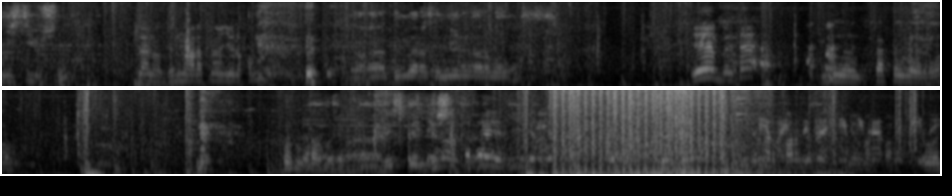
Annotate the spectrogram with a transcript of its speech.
Ne istiyorsun? Lan o dünün arasına öyle kalmış. Ya dünün arasında minin araba olmuş. Ye bre. Bilmiyorum saklayın ben oğlum. Ya hiç bilmiş. Şey. Бойцы противника убиты. Мы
